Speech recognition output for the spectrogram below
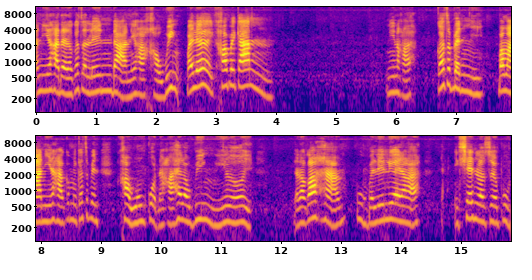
อันนี้นะคะเดี๋ยวเราก็จะเล่นด่านนี่ค่ะ เขาวิ่งไปเลยเข้าไปกัน นี่นะคะ ก็จะเป็นนี้ ประมาณนี้นะคะ ก็มันก็จะเป็นเข่าวงกดนะคะ ให้เราวิ่งอย่างนี้เลย แล้วเราก็หาปุ่มไปเรื่อยๆนะคะอย่างเช่นเราเจอปุ่ม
